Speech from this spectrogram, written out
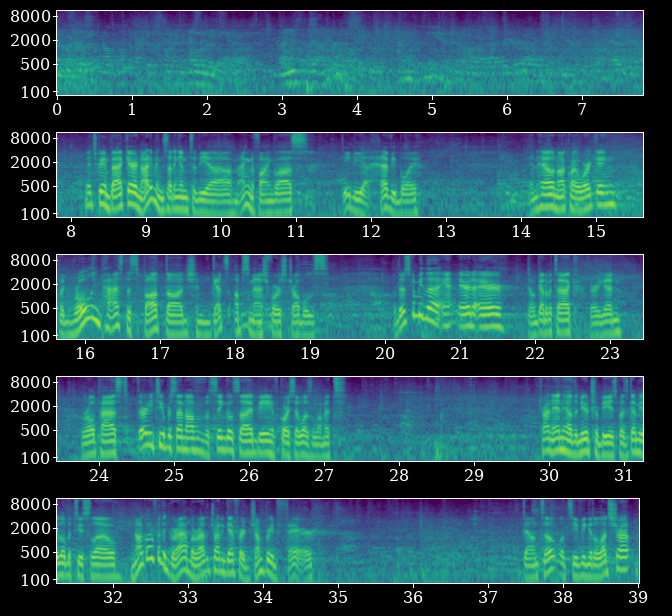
Mid screen back air, not even setting him to the uh, magnifying glass. DD a heavy boy. Inhale, not quite working, but rolling past the spot dodge and gets up smash for his troubles. But there's gonna be the air to air Don't get him attack. Very good. Roll past. 32% off of a single side B. Of course, it was a limit. Trying to inhale the neutral beast, but it's going to be a little bit too slow. Not going for the grab, but rather trying to get for a jump read fair. Down tilt. Let's see if we can get a ledge trap.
